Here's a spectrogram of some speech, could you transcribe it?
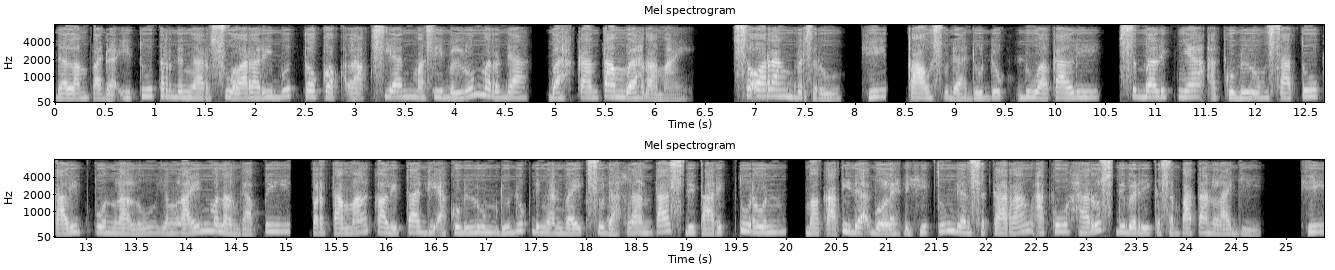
dalam pada itu terdengar suara ribut tokok laksian masih belum mereda, bahkan tambah ramai. Seorang berseru, Hi, kau sudah duduk dua kali, Sebaliknya aku belum satu kali pun lalu yang lain menanggapi, pertama kali tadi aku belum duduk dengan baik sudah lantas ditarik turun, maka tidak boleh dihitung dan sekarang aku harus diberi kesempatan lagi. Hi,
